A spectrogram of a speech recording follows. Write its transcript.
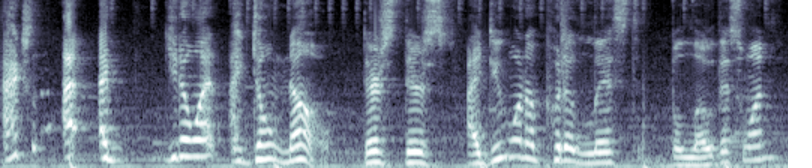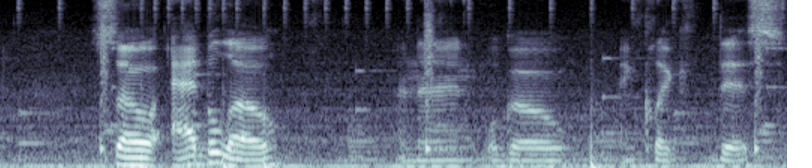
actually, I, I you know what? I don't know. There's there's I do want to put a list below this one. So add below, and then we'll go and click this.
